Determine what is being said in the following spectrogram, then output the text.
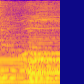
Into all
